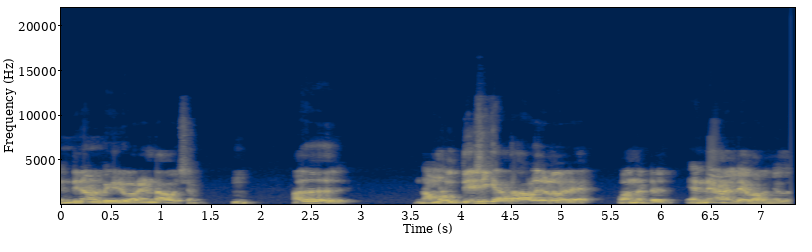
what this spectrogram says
എന്തിനാണ് പേര് പറയേണ്ട ആവശ്യം? അത് നമ്മൾ ഉദ്ദേശിക്കാത്ത ആളുകൾ വരെ വന്നിട്ട് എന്നെയാണല്ലേ പറഞ്ഞത്?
